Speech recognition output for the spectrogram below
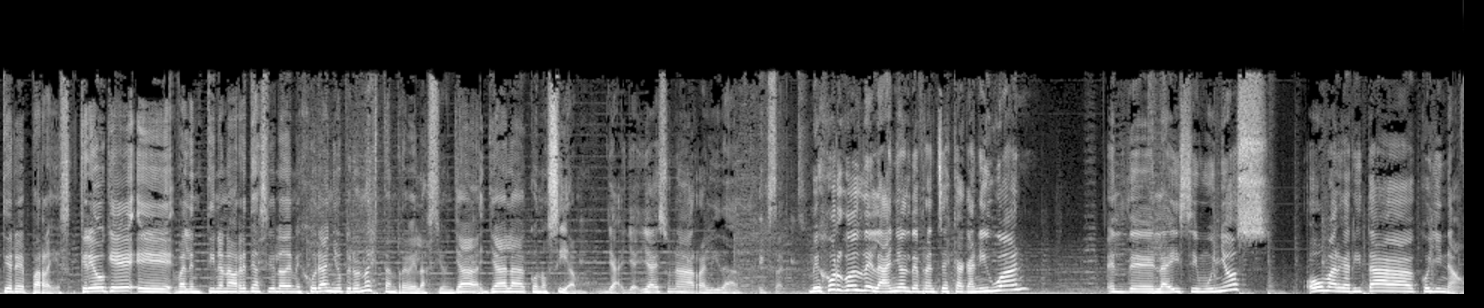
Thierry Parragués. Creo que eh, Valentina Navarrete ha sido la de mejor año, pero no es tan revelación, ya, ya la conocíamos. Ya, ya, ya es una realidad. Exacto. Mejor gol del año, el de Francesca Caniguán, el de la Isi Muñoz o Margarita Collinao.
